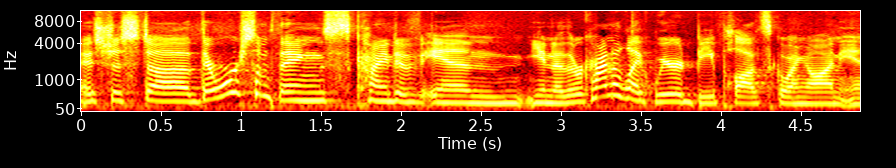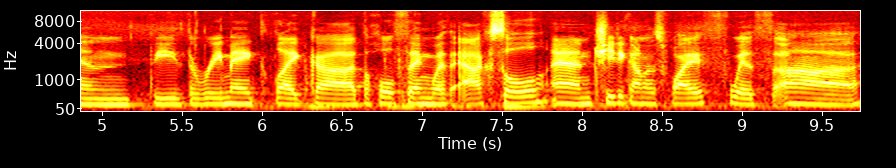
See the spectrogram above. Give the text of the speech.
It's just uh, there were some things kind of in you know there were kind of like weird B plots going on in the the remake, like uh, the whole thing with Axel and cheating on his wife with uh,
